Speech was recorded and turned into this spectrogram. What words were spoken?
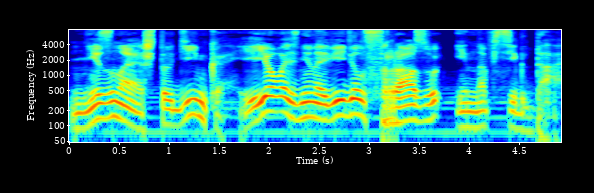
не зная, что Димка ее возненавидел сразу и навсегда.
